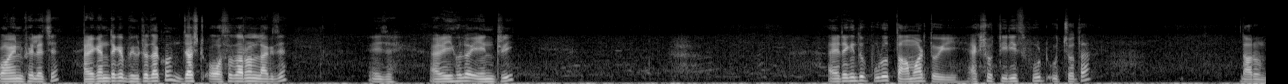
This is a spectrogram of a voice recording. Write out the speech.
কয়েন ফেলেছে। আর এখান থেকে ভিউটা দেখো জাস্ট অসাধারণ লাগছে। এই যে, আর এই হলো এন্ট্রি আর এটা কিন্তু পুরো তামার তৈরি, একশো তিরিশ ফুট উচ্চতা। দারুণ।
